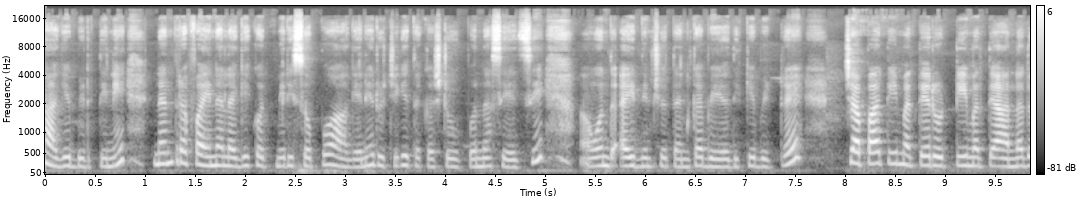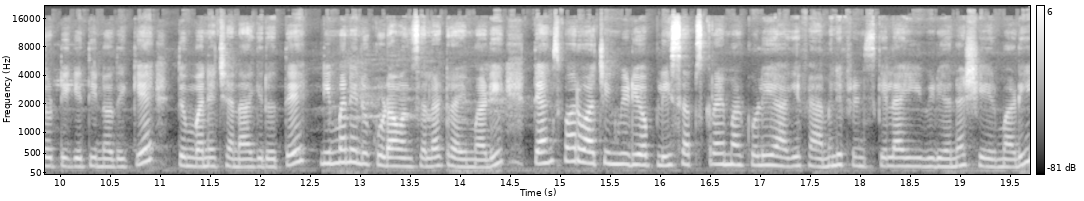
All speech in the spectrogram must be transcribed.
ಹಾಗೆ ಬಿಡ್ತೀನಿ. ನಂತರ ಫೈನಲಾಗಿ ಕೊತ್ತಂಬರಿ ಸೊಪ್ಪು ಹಾಗೆಯೇ ರುಚಿಗೆ ತಕ್ಕಷ್ಟು ಉಪ್ಪನ್ನು ಸೇರಿಸಿ ಒಂದು ಐದು ನಿಮಿಷದ ತನಕ ಬೇಯೋದಕ್ಕೆ ಬಿಟ್ಟರೆ ಚಪಾತಿ ಮತ್ತು ರೊಟ್ಟಿ ಮತ್ತು ಅನ್ನದೊಟ್ಟಿಗೆ ತಿನ್ನೋದಕ್ಕೆ ತುಂಬಾ ಚೆನ್ನಾಗಿರುತ್ತೆ. ನಿಮ್ಮನೇಲೂ ಕೂಡ ಒಂದ್ಸಲ ಟ್ರೈ ಮಾಡಿ. Thanks for watching video please subscribe ಮಾಡ್ಕೊಳ್ಳಿ. ಹಾಗೆ ಫ್ಯಾಮಿಲಿ ಫ್ರೆಂಡ್ಸ್ಗೆಲ್ಲ ಈ ವಿಡಿಯೋನ ಶೇರ್ ಮಾಡಿ.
